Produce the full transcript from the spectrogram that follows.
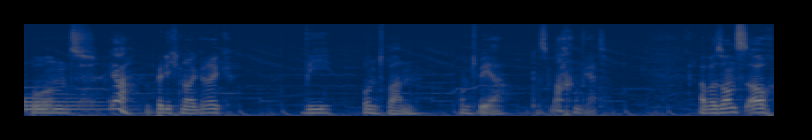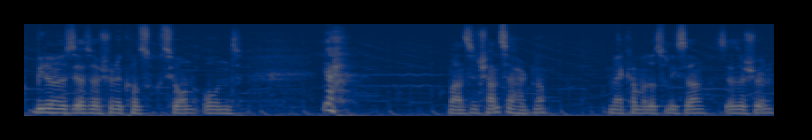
Und ja, bin ich neugierig, wie und wann und wer das machen wird. Aber sonst auch wieder eine sehr, sehr schöne Konstruktion und ja, Wahnsinn Schanze halt, ne? Mehr kann man dazu nicht sagen. Sehr, sehr schön.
